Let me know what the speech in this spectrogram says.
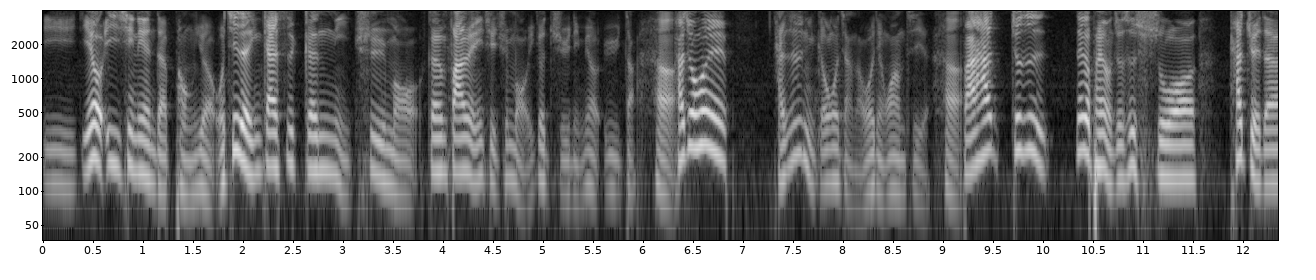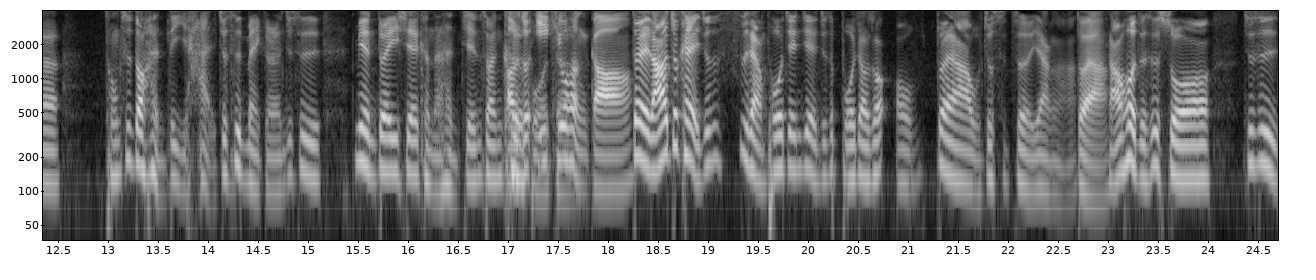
以也有异性恋的朋友，我记得应该是跟你去某跟发源一起去某一个局里面有遇到，他就会还是是你跟我讲的，我有点忘记了。反正他就是那个朋友，就是说他觉得同志都很厉害，就是每个人就是。面对一些可能很尖酸刻薄 EQ 很高，对，然后就可以就是四两拨千斤，就是拨掉说，哦，对啊，我就是这样啊，对啊，然后或者是说，就是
